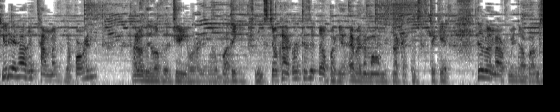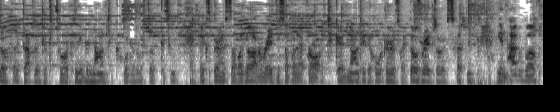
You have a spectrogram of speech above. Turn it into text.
do it now? I think time might be up already. I know they love the January though, but I think you can still kind of purchase it though. But again, every the mom is not gonna purchase the ticket. It doesn't really matter for me though, but I'm still like that for the tour because even non-ticket holders will still get some experience stuff like a lot of raids and stuff like that for all ticket non-ticket holders. Like those raids are disgusting. Again, I'm above.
